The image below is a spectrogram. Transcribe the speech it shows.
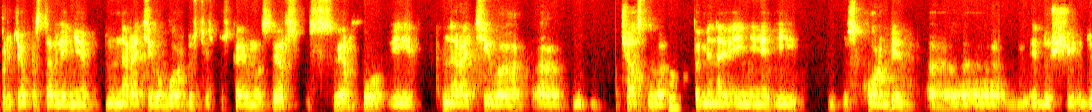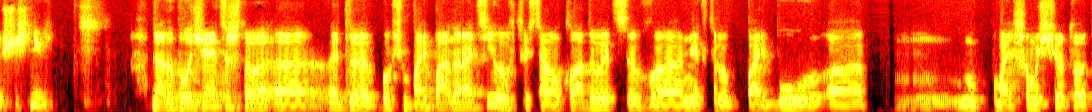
противопоставление нарратива гордости, спускаемого сверху, и нарратива а, частного поминовения и скорби, идущей, идущей снизу. Да, но получается, что э, это, в общем, борьба нарративов, то есть она укладывается в некоторую борьбу, ну, по большому счету,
